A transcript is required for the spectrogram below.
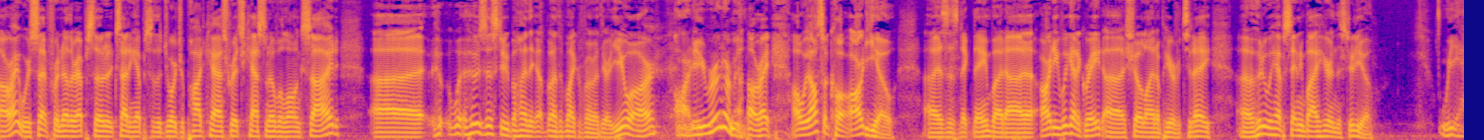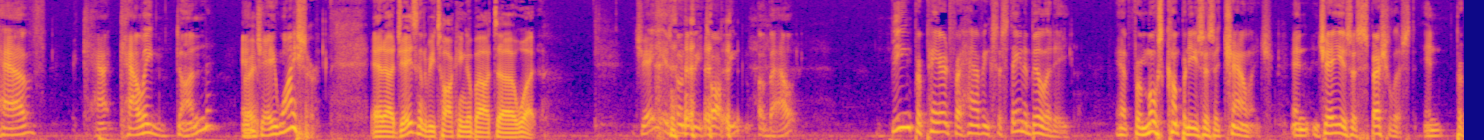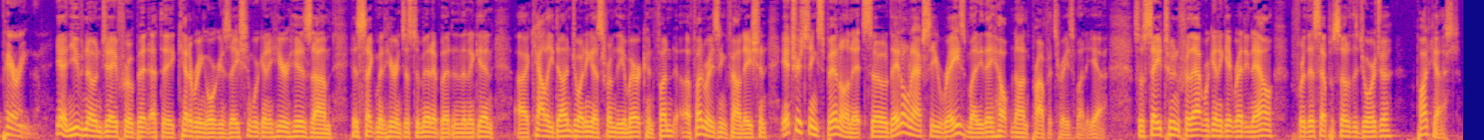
All right, we're set for another episode, an exciting episode of the Georgia Podcast. Rich Casanova alongside. Uh, who, who's this dude behind the, behind the microphone right there? You are Artie Ruderman. All right. Oh, we also call Artio uh, as his nickname. But uh, Artie, we got a great uh, show lineup here for today. Uh, who do we have standing by here in the studio? We have Ca- Callie Dunn and Right. Jay Weiser. And uh, Jay's going to be talking about uh, what? Jay is going to be talking about being prepared for having sustainability uh, for most companies is a challenge. And Jay is a specialist in preparing them. Yeah, and you've known Jay for a bit at the Kettering organization. We're going to hear his um, his segment here in just a minute. But and then again, uh, Callie Dunn joining us from the American Fund, uh, Fundraising Foundation. Interesting spin on it. So they don't actually raise money; they help nonprofits raise money. Yeah. So stay tuned for that. We're going to get ready now for this episode of the Georgia podcast.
